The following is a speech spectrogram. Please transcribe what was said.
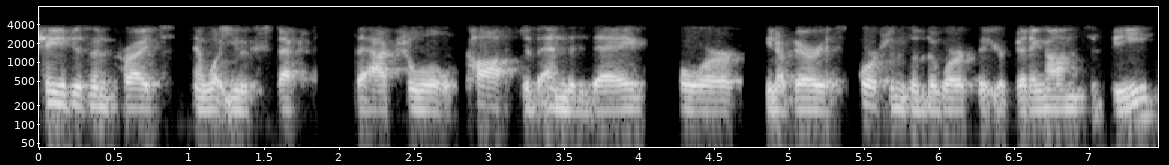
changes in price and what you expect the actual cost of end of the day for, you know, various portions of the work that you're bidding on to be.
